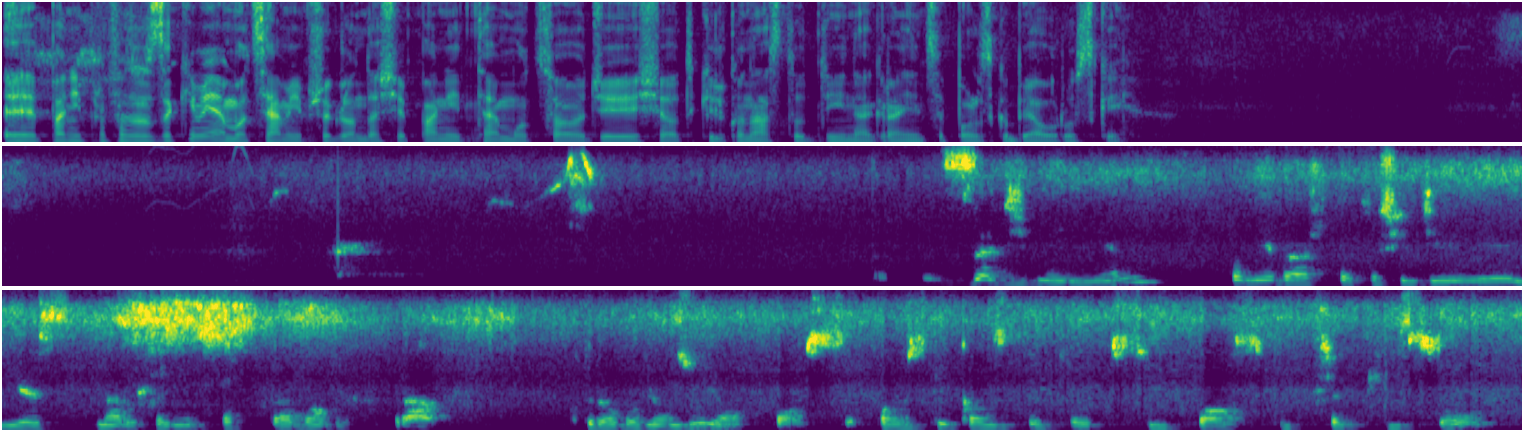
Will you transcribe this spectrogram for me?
E, pani profesor, z jakimi emocjami przygląda się pani temu, co dzieje się od kilkunastu dni na granicy polsko-białoruskiej? Z zadziwieniem, ponieważ to, co się dzieje, jest naruszeniem podstawowych praw, które obowiązują w Polsce, polskiej konstytucji, polskich przepisów,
